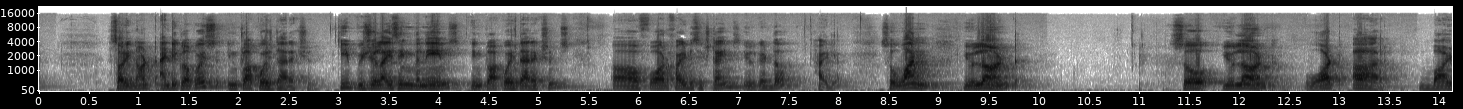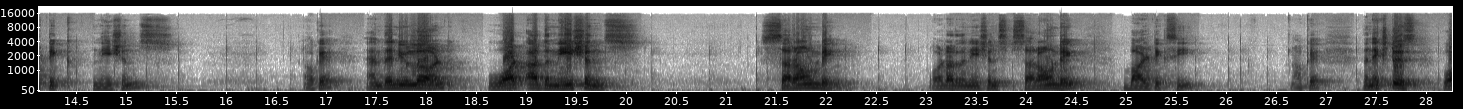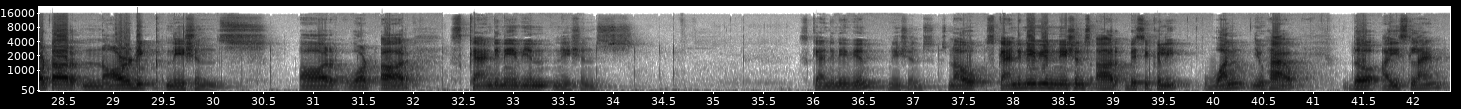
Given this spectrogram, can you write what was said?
Sorry not anti-clockwise in clockwise direction. Keep visualizing the names in clockwise directions uh, for 5 to 6 times you will get the idea. So one you learned so you learned what are Baltic nations okay? And then you learned what are the nations surrounding what are the nations surrounding Baltic Sea okay? The next is what are Nordic nations or what are Scandinavian nations Scandinavian nations. Now, Scandinavian nations are basically one, you have the Iceland,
